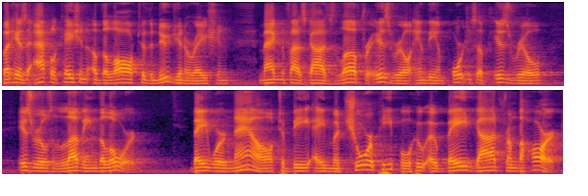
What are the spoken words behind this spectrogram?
but his application of the law to the new generation magnifies God's love for Israel and the importance of Israel Israel's loving the Lord. They were now to be a mature people who obeyed God from the heart.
